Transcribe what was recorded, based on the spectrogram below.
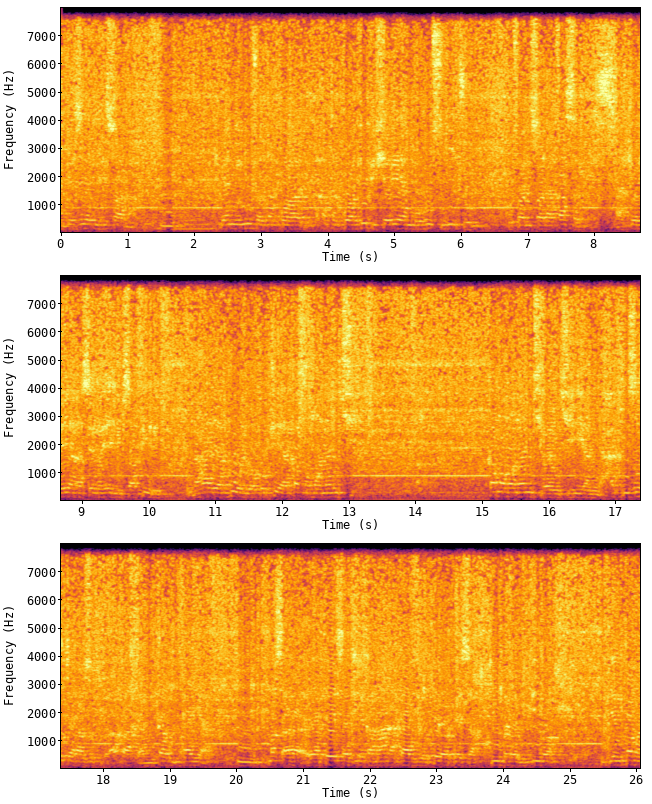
ongezea hili swala yaani mtu atakuwa atakuwa vipi sheria ya mruhusu mtu kuswali swala kasr akiwa yeye anasema yeye ni msafiri na hali ya kuwa iliopokea kama mwananchi kama mwananchi wa nchi yani haki zote anazopata ni kama raia masala ya pesa vile kama ana kazi upewa pesa nyumba yalipiwa ni kama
